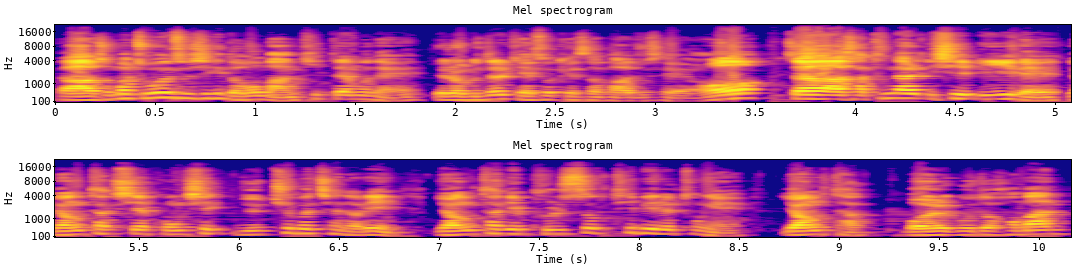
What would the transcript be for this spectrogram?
아, 정말 좋은 소식이 너무 많기 때문에 여러분들 계속해서 봐주세요. 자, 같은 날 22일에 영탁 씨의 공식 유튜브 채널인 영탁의 불쑥 TV를 통해 영탁 멀고도 험한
